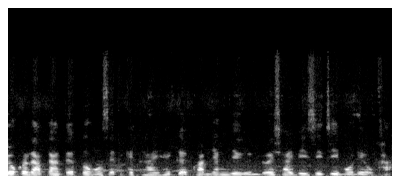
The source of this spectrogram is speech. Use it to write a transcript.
ยกระดับการเติบโตของเศรษฐกิจไทยให้เกิดความยั่งยืนด้วยใช้ BCG โมเดลค่ะ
